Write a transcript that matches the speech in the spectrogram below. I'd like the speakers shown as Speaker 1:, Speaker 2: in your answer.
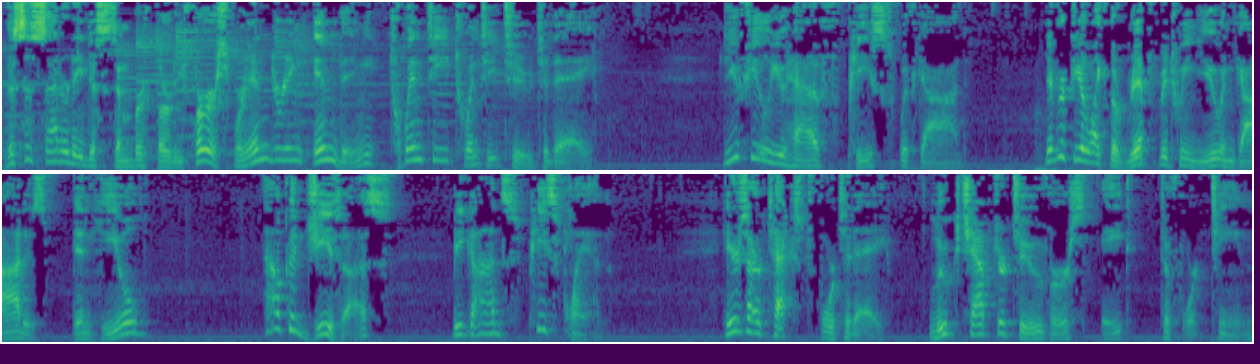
Speaker 1: This is Saturday, December 31st. We're ending, ending 2022 today. Do you feel you have peace with God? You ever feel like the rift between you and God has been healed? How could Jesus be God's peace plan? Here's our text for today Luke chapter 2, verse 8 to 14.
